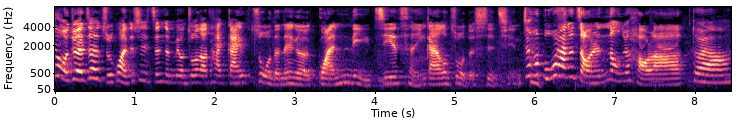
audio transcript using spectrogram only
但我觉得这个主管就是真的没有做到他该做的那个管理阶层应该要做的事情。就他不会，他就找人弄就好啦。对啊，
